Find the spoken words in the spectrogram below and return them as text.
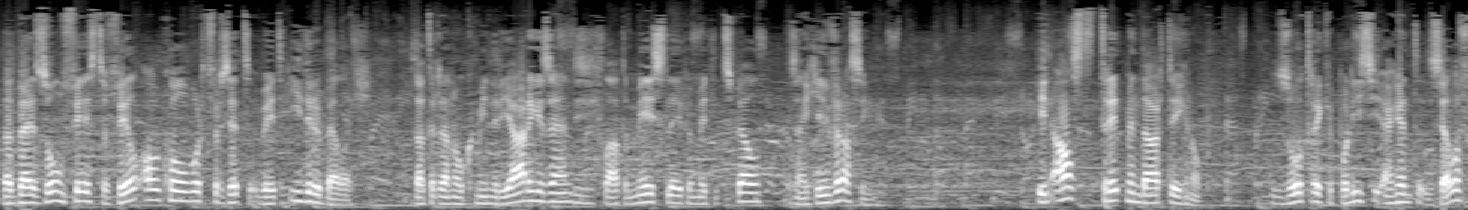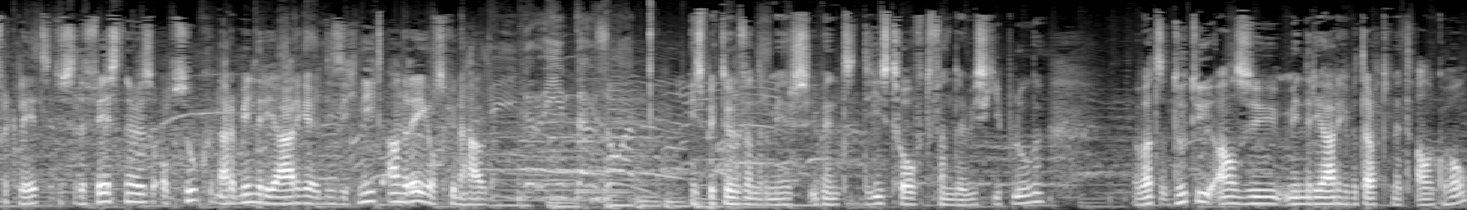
Dat bij zo'n feest veel alcohol wordt verzet, weet iedere Belg. Dat er dan ook minderjarigen zijn die zich laten meeslepen met dit spel, dan geen verrassing. In Aalst treedt men daar tegenop. Zo trekken politieagenten zelf verkleed tussen de feestneuzen op zoek naar minderjarigen die zich niet aan regels kunnen houden. Inspecteur van der Meers, u bent diensthoofd van de whiskyploegen. Wat doet u als u minderjarigen betrapt met alcohol?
